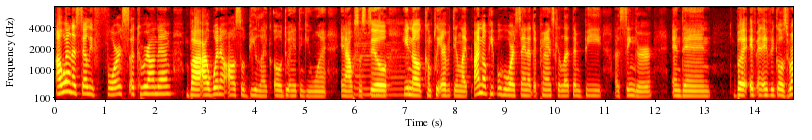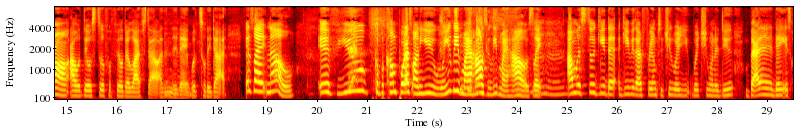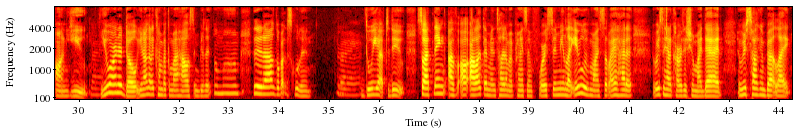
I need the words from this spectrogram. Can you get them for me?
I wouldn't necessarily force a career on them, but I wouldn't also be like, oh, do anything you want, and I also still, you know, complete everything. Like I know people who are saying that their parents can let them be a singer, and then, but if and if it goes wrong, I would they'll still fulfill their lifestyle at the end of the day mm-hmm. until they die. It's like no. If you could become poor, that's on you. When you leave my house, you leave my house. Like mm-hmm. I'm gonna still give that give you that freedom to choose what you what you want to do. But at the end of the day, it's on you. You are an adult. You're not gonna come back in my house and be like, "Oh, mom, da da da, go back to school then." Right. do what you have to do. So I think I've I like that mentality that my parents enforced in me. Like even with myself, I had a I recently had a conversation with my dad, and we was talking about like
